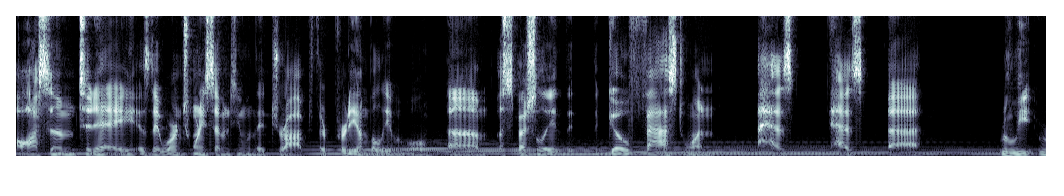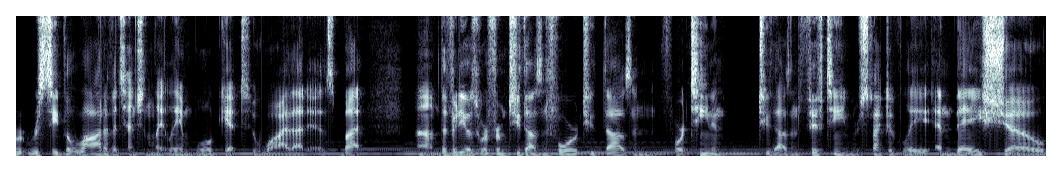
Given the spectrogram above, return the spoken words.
awesome today as they were in 2017 when they dropped. They're pretty unbelievable. Um, especially the, the Go Fast one has has uh, re- received a lot of attention lately, and we'll get to why that is. But um, the videos were from 2004, 2014, and 2015, respectively, and they show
